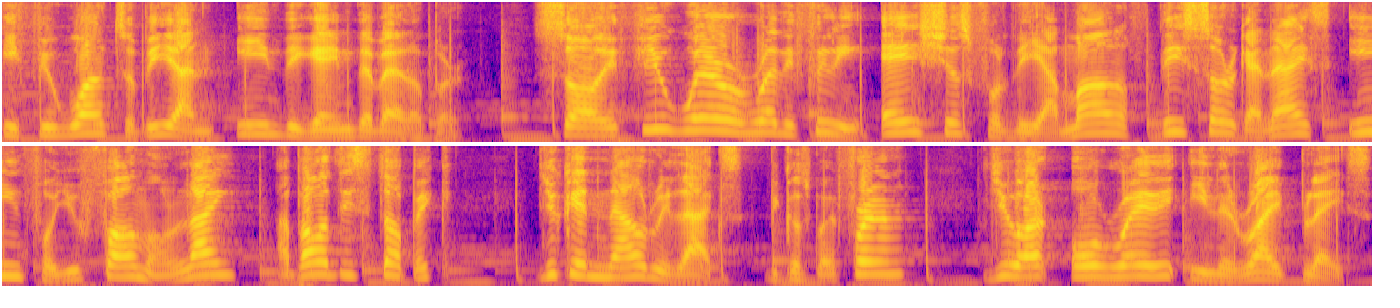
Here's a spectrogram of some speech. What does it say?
if you want to be an indie game developer. So if you were already feeling anxious for the amount of disorganized info you found online about this topic, you can now relax because my friend, you are already in the right place.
